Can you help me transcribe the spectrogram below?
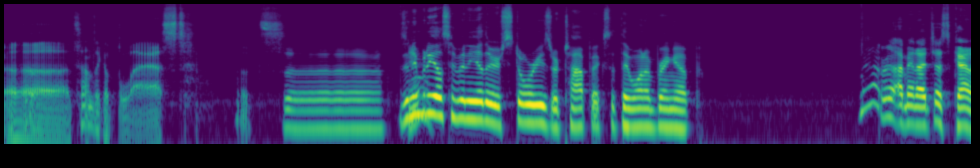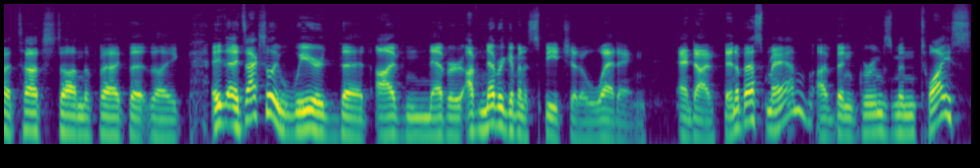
Uh, it sounds like a blast. Let's. Uh, Does anybody else have any other stories or topics that they want to bring up? Not really. I mean, I just kind of touched on the fact that like it, it's actually weird that I've never I've never given a speech at a wedding, and I've been a best man. I've been groomsman twice,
